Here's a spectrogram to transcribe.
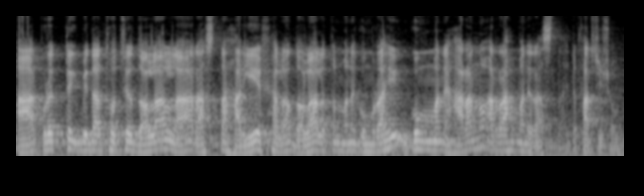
আর প্রত্যেক বেদাত হচ্ছে দলাল্লা রাস্তা হারিয়ে ফেলা। দলালতন মানে গুমরাহি, গুম মানে হারানো আর রাহ মানে রাস্তা। এটা ফার্সি শব্দ।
